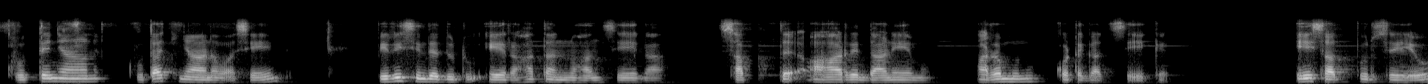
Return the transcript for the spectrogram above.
කෘත්‍යඥාන කෘතඥාන වශයෙන් පිරිසිඳ දුටු ඒ රහතන් වහන්සේලා සප්ත ආර්ය ධනයම අරමුණු කොටගත් සේක. ඒ සත්පුරුෂයෝ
